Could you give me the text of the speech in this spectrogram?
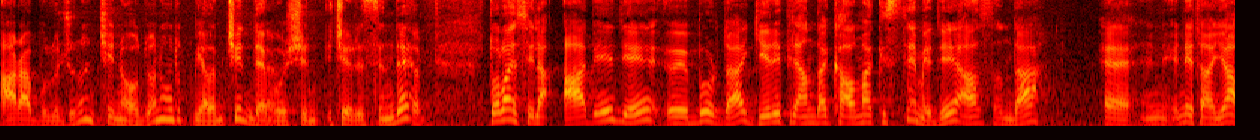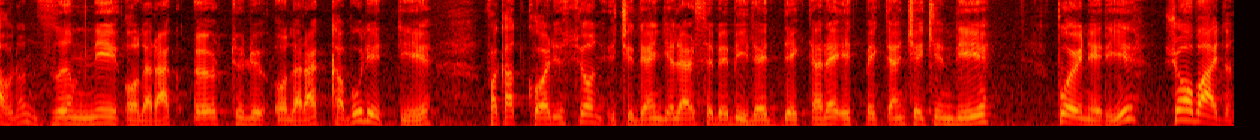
ara bulucunun Çin olduğunu unutmayalım. Çin de bu işin içerisinde. Dolayısıyla ABD e, burada geri planda kalmak istemedi. Aslında e, Netanyahu'nun zımni olarak, örtülü olarak kabul ettiği fakat koalisyon içi dengeler sebebiyle deklare etmekten çekindiği bu öneriyi Joe Biden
